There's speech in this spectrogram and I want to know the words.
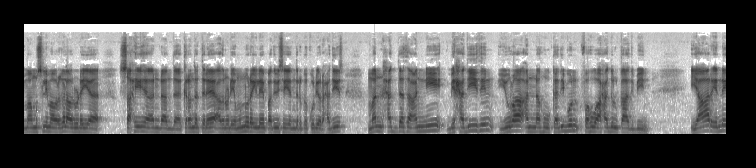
இமா முஸ்லீம் அவர்கள் அவருடைய சஹீஹ் என்ற அந்த கிரந்தத்திலே அதனுடைய முன்னுரையிலே பதிவு செய்திருக்கக்கூடிய ஒரு ஹதீஸ் மன் ஹத்தத அன்னி பிஹதீஸின் யுரா அன்னஹு கதிபுன் ஃபஹு அஹதுல் காதிபீன் யார் என்னை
